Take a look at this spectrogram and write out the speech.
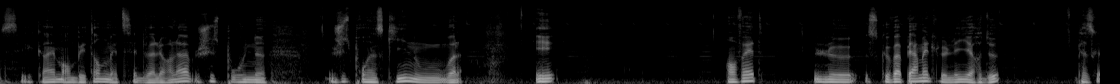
c'est quand même embêtant de mettre cette valeur-là juste pour une, juste pour un skin ou voilà. Et en fait, le, ce que va permettre le layer 2, parce que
